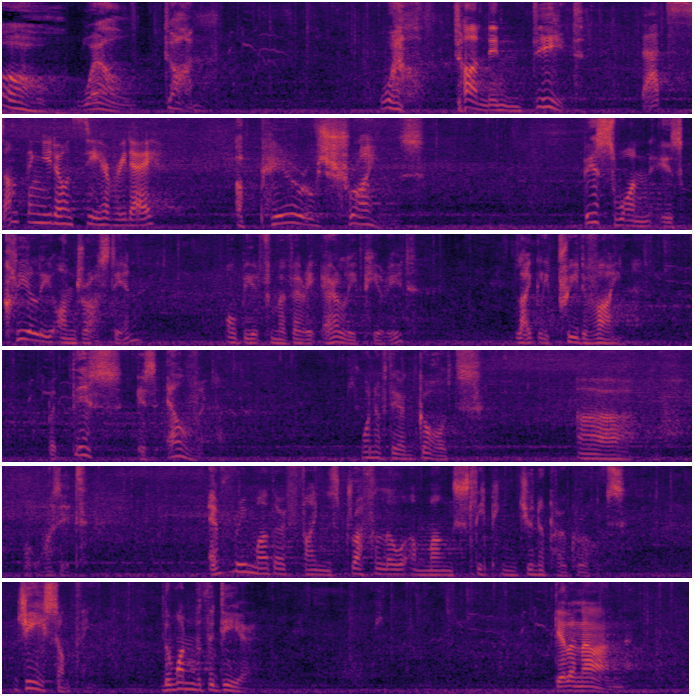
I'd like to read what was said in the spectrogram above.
Oh, well done. Well done indeed. That's something you don't see every day. A pair of shrines. This one is clearly Andrastian, albeit from a very early period, likely pre-divine. But this is Elven. One of their gods. Uh, what was it? Every mother finds Druffalo among sleeping juniper groves. G something. The one with the deer. Ghilan'nain.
